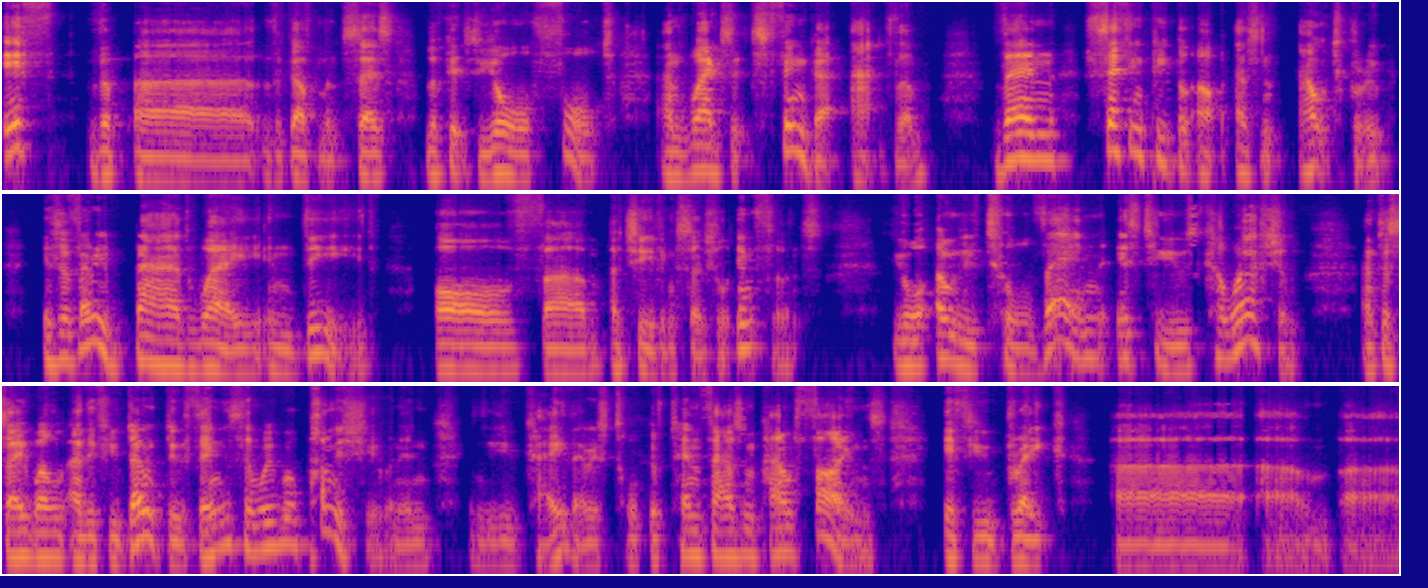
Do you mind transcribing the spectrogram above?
if the, uh, the government says, look, it's your fault and wags its finger at them, then setting people up as an out group is a very bad way indeed of um, achieving social influence. Your only tool then is to use coercion and to say, well, and if you don't do things, then we will punish you. And in, in the UK, there is talk of £10,000 fines if you break uh, um, uh,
